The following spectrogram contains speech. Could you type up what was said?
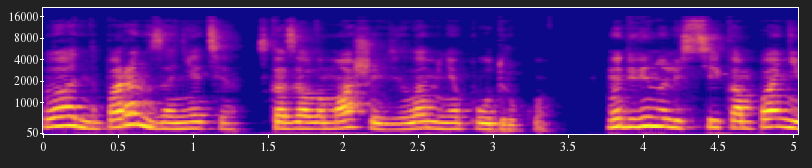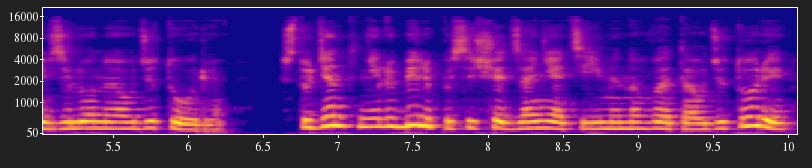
«Ладно, пора на занятия», — сказала Маша и взяла меня под руку. Мы двинулись всей компанией в зеленую аудиторию. Студенты не любили посещать занятия именно в этой аудитории,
